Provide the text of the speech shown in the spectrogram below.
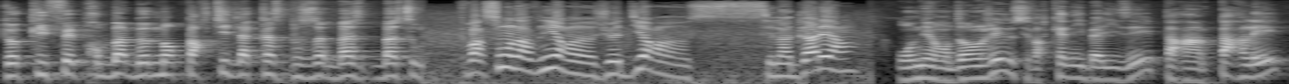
Toi qui fais probablement partie de la classe basse. De toute façon, l'avenir, euh, je vais te dire, euh, c'est la galère. Hein. On est en danger de se faire cannibaliser par un parler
